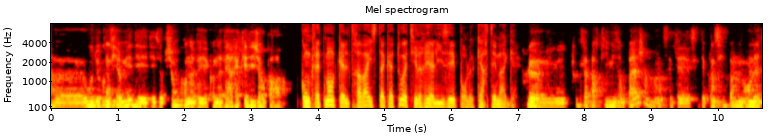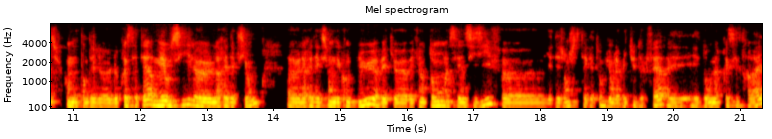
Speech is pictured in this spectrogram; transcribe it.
euh, ou de confirmer des, des options qu'on avait, qu'on avait arrêtées déjà auparavant. Concrètement, quel travail Staccato a-t-il réalisé pour le Cartemag Toute la partie mise en page, hein, c'était principalement là-dessus qu'on attendait le, prestataire, mais aussi la rédaction. Euh, la rédaction des contenus avec, euh, avec un ton assez incisif. Euh, il y a des gens chez Staccato qui ont l'habitude de le faire et, et, dont on apprécie le travail.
